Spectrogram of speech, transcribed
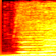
Yeah.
